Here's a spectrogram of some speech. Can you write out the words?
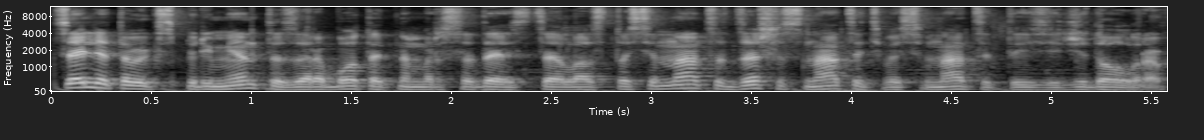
Цель этого эксперимента – заработать на Mercedes CLA 117 за 16-18 тысяч долларов.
